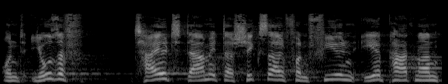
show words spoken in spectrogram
und Josef teilt damit das Schicksal von vielen Ehepartnern,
